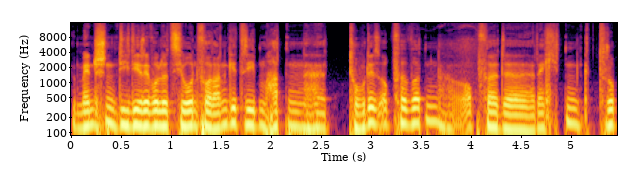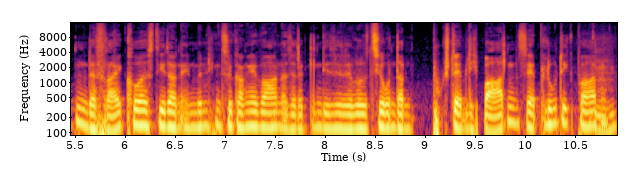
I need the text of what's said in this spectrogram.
Menschen, die die Revolution vorangetrieben hatten, äh, Todesopfer wurden, Opfer der rechten Truppen, der Freikorps, die dann in München zugange waren. Also da ging diese Revolution dann buchstäblich baden, sehr blutig baden. Mhm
